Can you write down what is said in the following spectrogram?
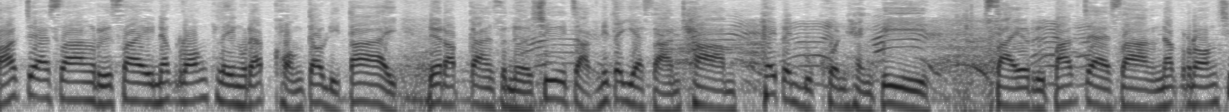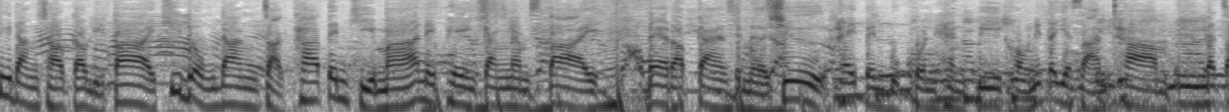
ปาร์คแจซางหรือไซนักร้องเพลงแรปของเกาหลีใต้ ได้รับการเสนอชื่อจากนิตยสารไทม์ให้เป็นบุคคลแห่งปี ไซหรือปาร์คแจซางนักร้องชื่อดังชาวเกาหลีใต้ ที่โด่งดังจากท่าเต้นขี่ม้าในเพลงกังนำสไตล์ ได้รับการเสนอชื่อให้เป็นบุคคลแห่งปีของนิตยสารไทม์ประจ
